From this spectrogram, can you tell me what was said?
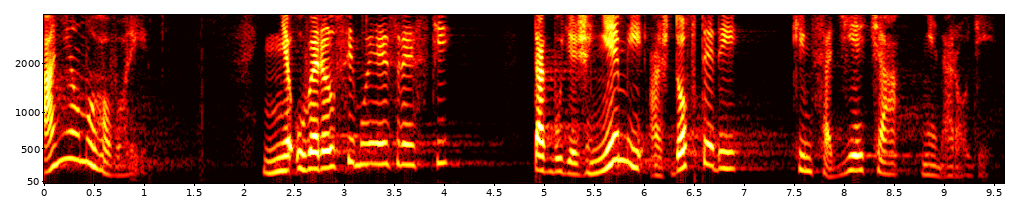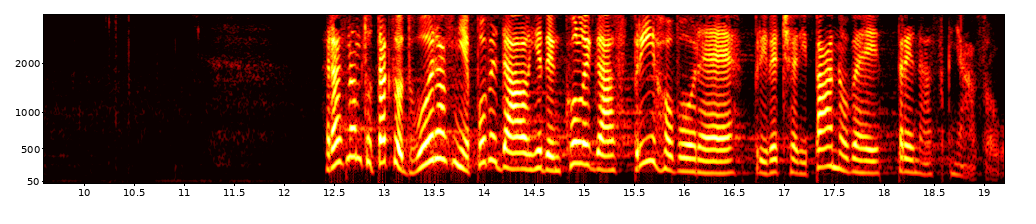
Aniel mu hovorí, neuveril si mojej zvesti, tak budeš nemý až dovtedy, kým sa dieťa nenarodí. Raz nám to takto dôrazne povedal jeden kolega v príhovore pri Večeri pánovej pre nás kňazov.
